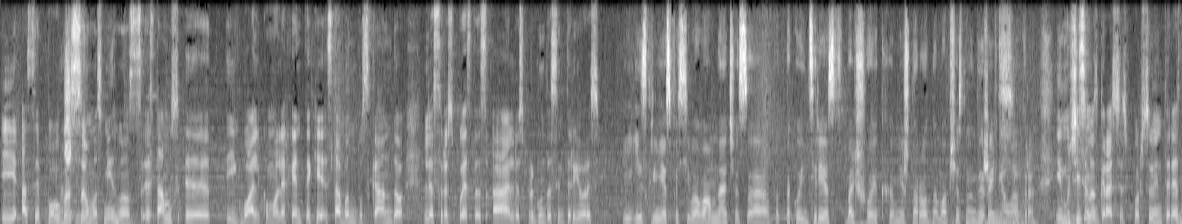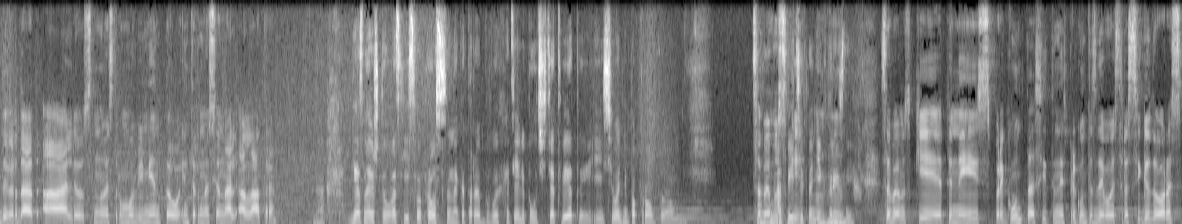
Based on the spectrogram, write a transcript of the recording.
y hace poco Нашли. somos mismos, estamos eh, igual como la gente que estaban buscando las respuestas a las preguntas interiores. И искреннее спасибо вам, Начо, за вот такой интерес большой к международному общественному движению «АЛЛАТРА». Y muchísimas gracias por su interés de verdad a los, nuestro movimiento internacional ALLATRA. Да. Я знаю, что у вас есть вопросы, на которые бы вы хотели получить ответы, и сегодня попробуем Sabemos ответить на некоторые из них. Sabemos que tenéis preguntas y tenéis preguntas de vuestros seguidores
